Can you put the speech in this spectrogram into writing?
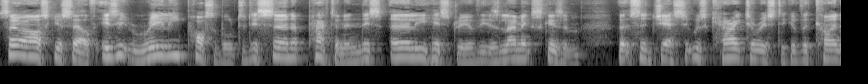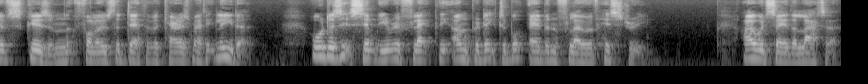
So ask yourself is it really possible to discern a pattern in this early history of the Islamic schism that suggests it was characteristic of the kind of schism that follows the death of a charismatic leader? Or does it simply reflect the unpredictable ebb and flow of history? I would say the latter.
